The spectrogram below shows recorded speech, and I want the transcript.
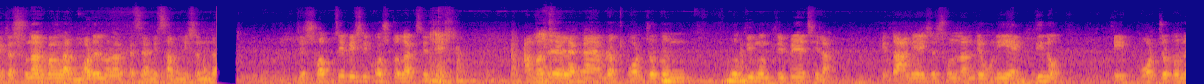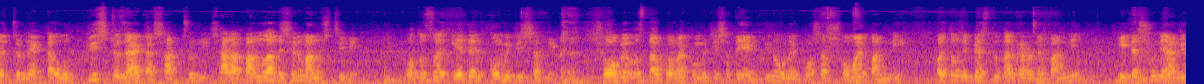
একটা সোনার বাংলার মডেল ওনার কাছে আমি সাবমিশন যে সবচেয়ে বেশি কষ্ট লাগছে যে আমাদের এলাকায় আমরা পর্যটন প্রতিমন্ত্রী পেয়েছিলাম, কিন্তু আমি এসে শুনলাম যে উনি একদিনও এই পর্যটনের জন্য একটা উৎকৃষ্ট জায়গা সাতচল্লি সারা বাংলাদেশের মানুষ চিনে। অথচ এদের কমিটির সাথে, সহব্যবস্থাপনা কমিটির সাথে একদিনও উনি বসার সময় পাননি। হয়তো উনি ব্যস্ততার কারণে পাননি। এটা শুনে আমি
